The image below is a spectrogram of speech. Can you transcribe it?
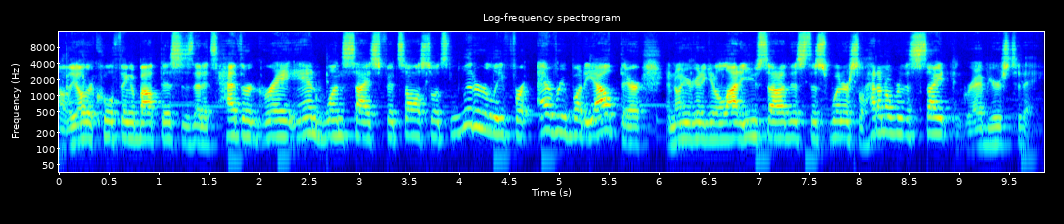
Now the other cool thing about this is that it's heather gray and one size fits all so it's literally for everybody out there. I know you're gonna get a lot of use out of this this winter so head on over to the site and grab yours today.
